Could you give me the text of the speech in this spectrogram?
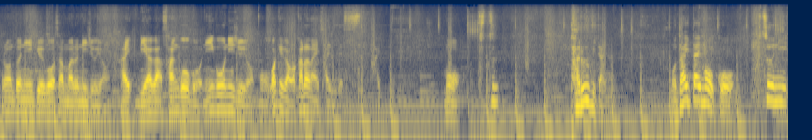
フロント29530224はい。リアが3552524もう訳がわからないサイズです。はい。もう筒樽みたいな。もう大体もうこう普通に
